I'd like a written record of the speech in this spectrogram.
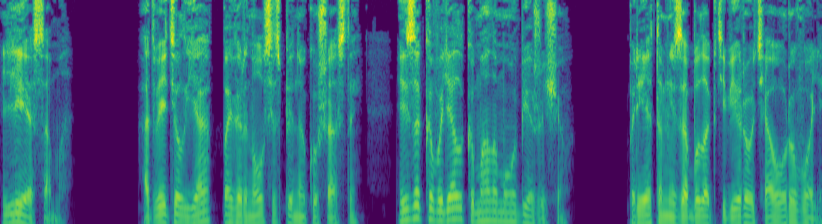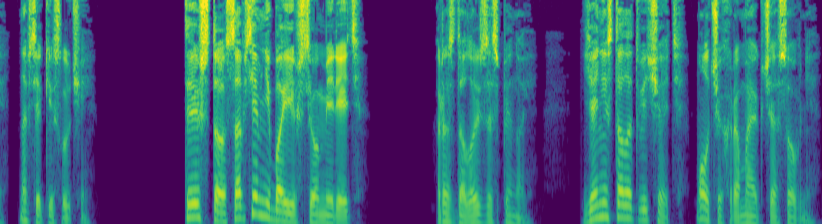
лесом», — ответил я, повернулся спиной к ушастой и заковылял к малому убежищу. При этом не забыл активировать ауру воли, на всякий случай. «Ты что, совсем не боишься умереть?» Раздалось за спиной. Я не стал отвечать, молча хромая к часовне.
